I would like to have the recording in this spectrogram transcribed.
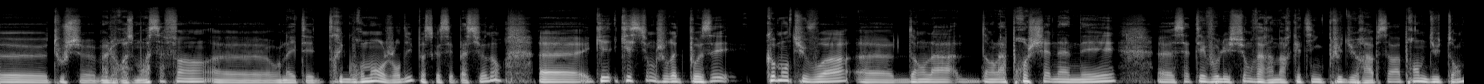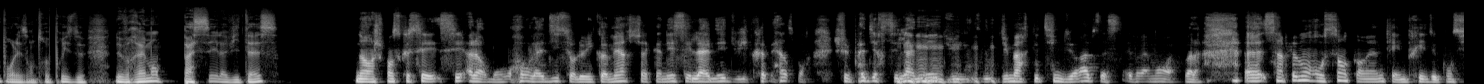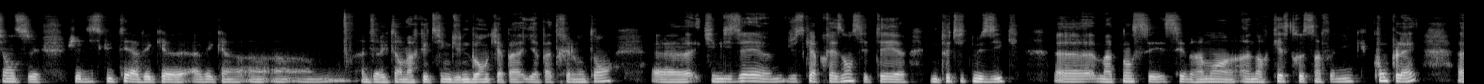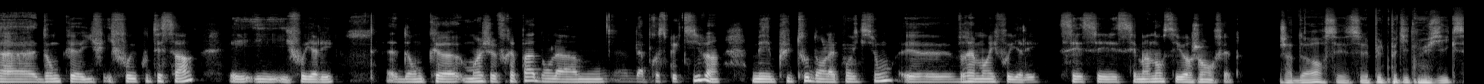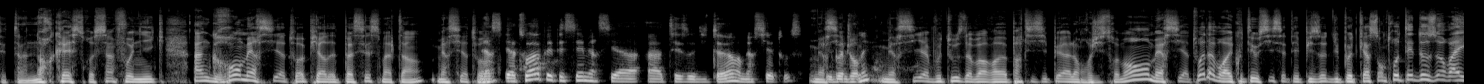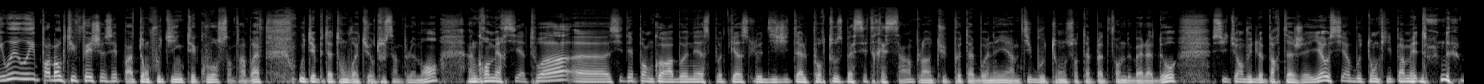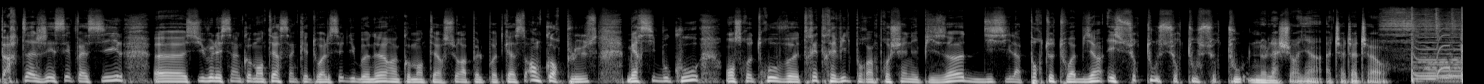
touche malheureusement à sa fin. on a été très gourmand aujourd'hui parce que c'est passionnant. question que je voudrais te poser Comment tu vois euh, dans, la, dans la prochaine année euh, cette évolution vers un marketing plus durable? Ça va prendre du temps pour les entreprises de, de vraiment passer la vitesse? Non, je pense que c'est, alors bon, on l'a dit sur le e-commerce, chaque année c'est l'année du e-commerce. Bon, je vais pas dire c'est l'année du, du, marketing durable, ça serait vraiment, voilà. Euh, simplement, on sent quand même qu'il y a une prise de conscience. J'ai discuté avec euh, avec un, un, un, directeur marketing d'une banque il y a pas il y a pas très longtemps, euh, qui me disait jusqu'à présent c'était une petite musique, maintenant c'est vraiment un, orchestre symphonique complet. donc il, il, faut écouter ça et, et il faut y aller. Donc donc, euh, moi, je ne ferai pas dans la, la, prospective, mais plutôt dans la conviction. Euh, vraiment, il faut y aller. C'est maintenant, c'est urgent, en fait. J'adore, c'est plus une petite musique, c'est un orchestre symphonique. Un grand merci à toi, Pierre, d'être passé ce matin. Merci à toi. Merci à toi, PPC, merci à, tes auditeurs, merci à tous. Merci bonne journée. Merci à vous tous d'avoir euh, participé à l'enregistrement. Merci à toi d'avoir écouté aussi cet épisode du podcast entre tes deux oreilles. Oui, oui, pendant que tu fais, je sais pas, ton footing, tes courses, enfin bref, ou tu es peut-être en voiture tout simplement. Un grand merci à toi. Euh, si t'es pas encore abonné à ce podcast, le digital pour tous, bah, c'est très simple. Hein. Tu peux t'abonner, il y a un petit bouton sur ta plateforme de balado. Si tu as envie de le partager, il y a aussi un bouton qui permet de, partager, c'est facile. Euh, si tu veux laisser un commentaire, 5 étoiles, c'est du bonheur. Un commentaire sur Apple Podcast, encore plus. Merci beaucoup. On se retrouve très très vite pour un prochain épisode. D'ici là, porte-toi bien et surtout, surtout, surtout, ne lâche rien. Ciao, ciao, ciao.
